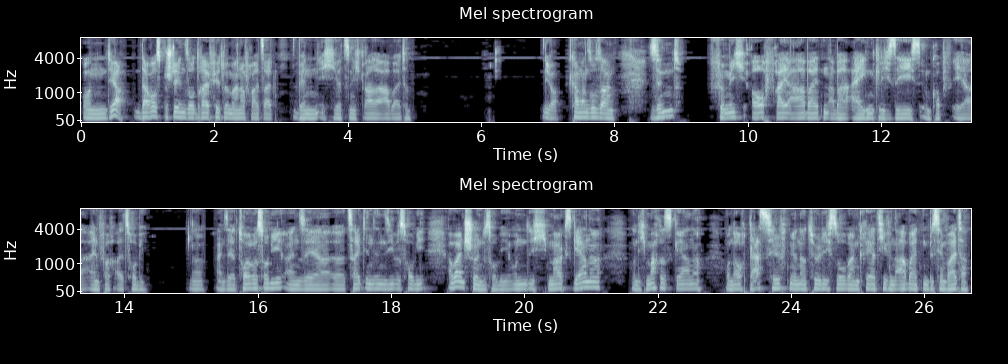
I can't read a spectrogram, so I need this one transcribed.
Und ja, daraus bestehen so drei Viertel meiner Freizeit, wenn ich jetzt nicht gerade arbeite. Ja, kann man so sagen. Sind für mich auch freie Arbeiten, aber eigentlich sehe ich es im Kopf eher einfach als Hobby. Ne? Ein sehr teures Hobby, ein sehr äh, zeitintensives Hobby, aber ein schönes Hobby. Und ich mag es gerne und ich mache es gerne. Und auch das hilft mir natürlich so beim kreativen Arbeiten ein bisschen weiter.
